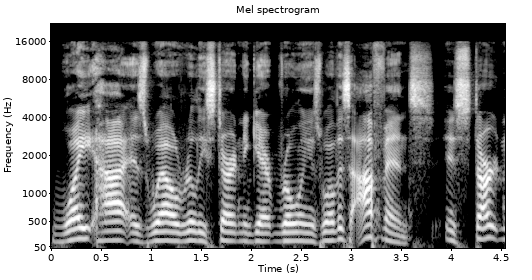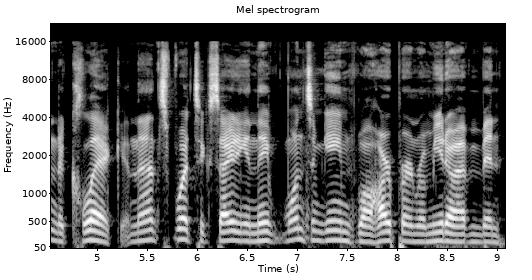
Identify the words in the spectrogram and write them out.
white hot as well, really starting to get rolling as well. This offense is starting to click, and that's what's exciting. And they've won some games while Harper and Realmuto haven't been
